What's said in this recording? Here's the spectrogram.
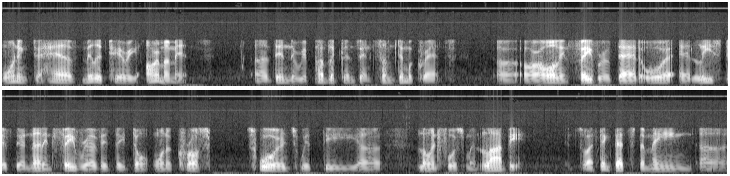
wanting to have military armaments, uh, then the Republicans and some Democrats uh, are all in favor of that, or at least if they're not in favor of it, they don't want to cross swords with the uh, law enforcement lobby. And so I think that's the main uh,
